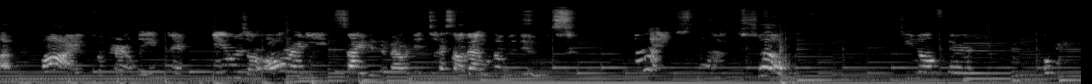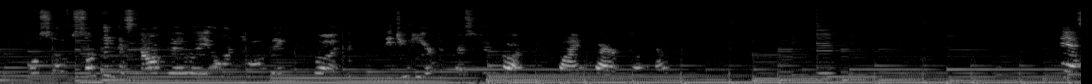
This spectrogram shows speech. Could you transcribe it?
uh, 5, apparently. Gamers are already excited about it. I saw that one on the news. Nice, nice. So, do you know if they're okay? Also, something that's not really on topic, but did you hear the president got flying fire gun out? Yes.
